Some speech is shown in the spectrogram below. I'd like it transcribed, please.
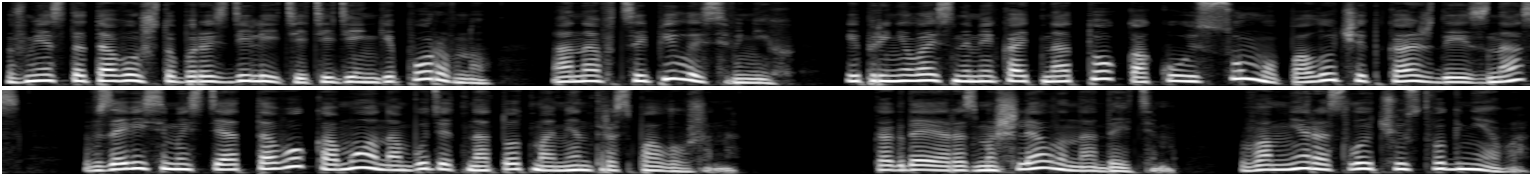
Вместо того, чтобы разделить эти деньги поровну, она вцепилась в них и принялась намекать на то, какую сумму получит каждый из нас в зависимости от того, кому она будет на тот момент расположена. Когда я размышляла над этим, во мне росло чувство гнева.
